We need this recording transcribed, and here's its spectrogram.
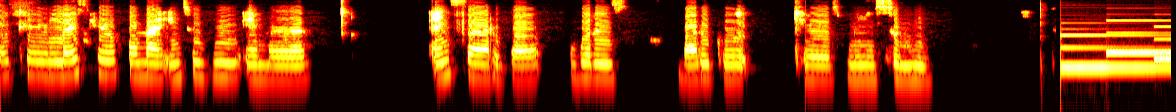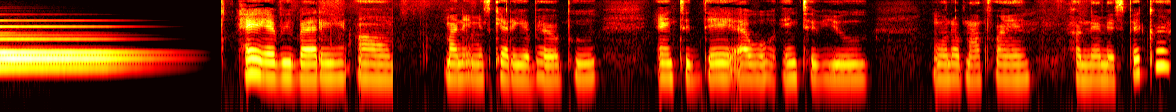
Okay, let's hear from my interview and my insight about what is radical care means to me. Hey everybody, um, my name is Kedia Barapu, and today I will interview one of my friends. Her name is Fikra.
